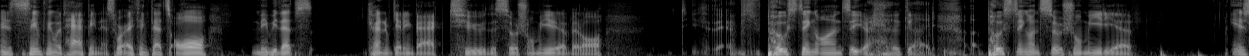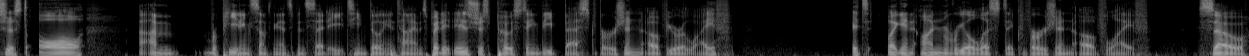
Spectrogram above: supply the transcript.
and it's the same thing with happiness where i think that's all maybe that's kind of getting back to the social media of it all. Posting on god posting on social media is just all i'm repeating something that's been said 18 billion times, but it is just posting the best version of your life. It's like an unrealistic version of life. So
